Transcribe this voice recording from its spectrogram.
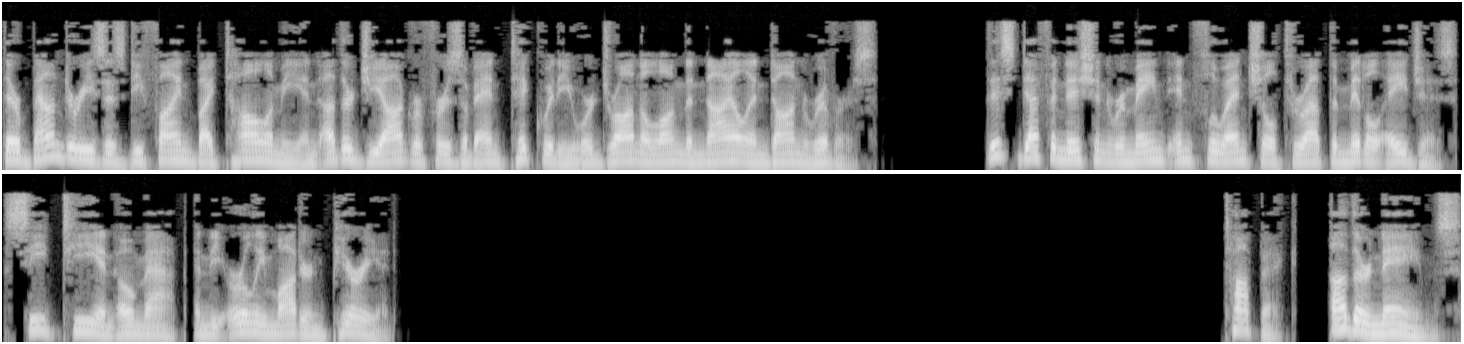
Their boundaries as defined by Ptolemy and other geographers of antiquity were drawn along the Nile and Don rivers. This definition remained influential throughout the Middle Ages CT and, o map and the early modern period. Other names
